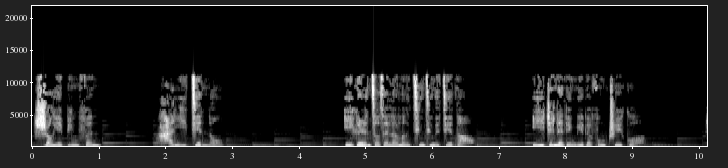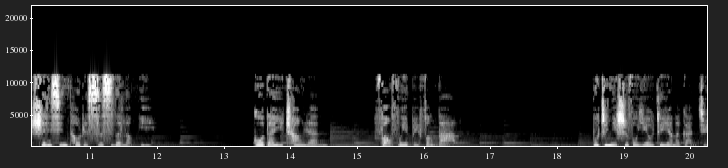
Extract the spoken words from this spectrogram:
霜叶缤纷，寒意渐浓。一个人走在冷冷清清的街道，一阵阵凛冽的风吹过，身心透着丝丝的冷意。孤单与怅然，仿佛也被放大了。不知你是否也有这样的感觉？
